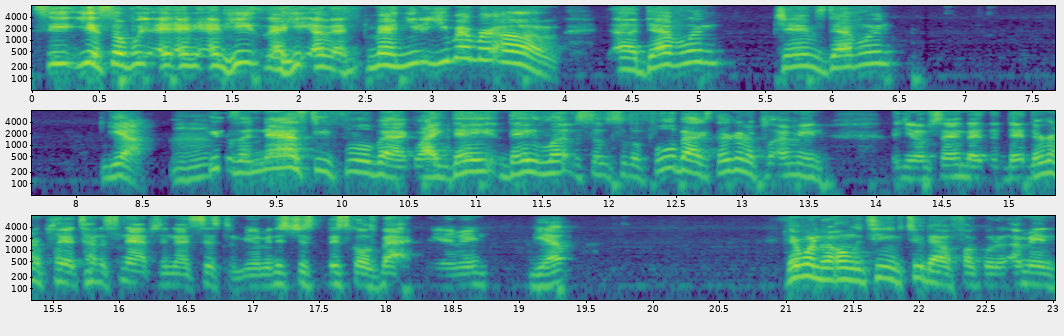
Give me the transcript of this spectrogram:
See, yeah. So we and and he he uh, man, you you remember um uh Devlin James Devlin? yeah. mhm. He was a nasty fullback. Like they they love so so the fullbacks they're gonna play. I mean, you know what I'm saying that they, they're gonna play a ton of snaps in that system. You know what I mean? This just this goes back. You know what I mean? Yep. They're one of the only teams too that will fuck with it. I mean,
